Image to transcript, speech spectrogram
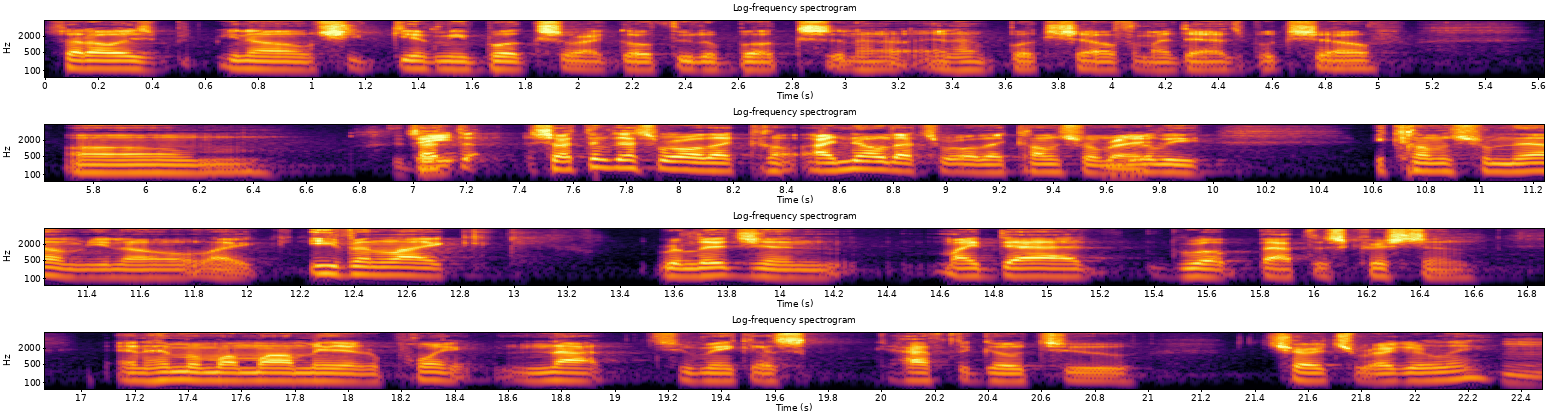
so I'd always, you know, she'd give me books, or I'd go through the books in her in her bookshelf, and my dad's bookshelf. Um, so, I th- so I think that's where all that. Com- I know that's where all that comes from. Right. Really, it comes from them. You know, like even like religion. My dad grew up Baptist Christian, and him and my mom made it a point not to make us have to go to church regularly hmm.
